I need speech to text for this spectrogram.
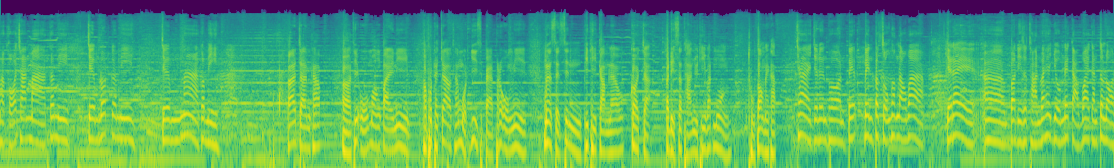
มาขอชานมาก็มีเจิมรถก็มีเจิมหน้าก็มี พระอาจารย์ครับเอ่อที่โอมองไปนี่ พระพุทธเจ้าทั้งหมด 28 พระองค์นี่เมื่อเสร็จสิ้นพิธีกรรมแล้วก็จะประดิษฐานอยู่ที่วัดม่วงถูกต้องไหมครับ ใช่เจริญพรเป็นเป็นประสงค์ของเราว่าจะได้ประดิษฐานไว้ให้โยมได้กราบไหว้กันตลอด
